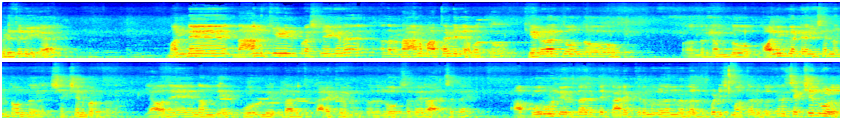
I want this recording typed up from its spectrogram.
ಬಿಡ್ತೀನಿ ಈಗ. ಮೊನ್ನೆ ನಾನು ಕೇಳಿದ ಪ್ರಶ್ನೆಗೆ ಅಂದ್ರೆ ನಾನು ಮಾತಾಡಿದೆ ಅವತ್ತು ಕೇರಳದ ಒಂದು ಅಂದ್ರೆ ನಮ್ಮದು ಕಾಲಿಂಗ್ ಅಟೆನ್ಷನ್ ಅಂತ ಒಂದು ಸೆಕ್ಷನ್ ಬರ್ತದೆ. ಯಾವುದೇ ನಮ್ದು ಏನು ಪೂರ್ವ ನಿರ್ಧಾರಿತ ಕಾರ್ಯಕ್ರಮ ಇರ್ತದೆ, ಲೋಕಸಭೆ, ರಾಜ್ಯಸಭೆ, ಆ ಪೂರ್ವ ನಿರ್ಧಾರಿತ ಕಾರ್ಯಕ್ರಮಗಳನ್ನು ರದ್ದುಪಡಿಸಿ ಮಾತಾಡ್ಬೇಕಾದ್ರೆ ಸೆಕ್ಷನ್ಗಳು.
